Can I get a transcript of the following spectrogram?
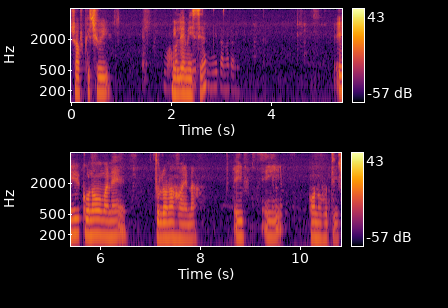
সব কিছুই মিলেমিশে। এর কোনো মানে তুলনা হয় না। এই এই অনুভূতির।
